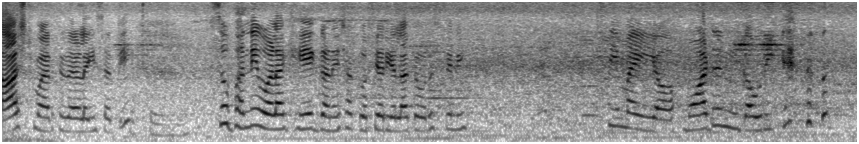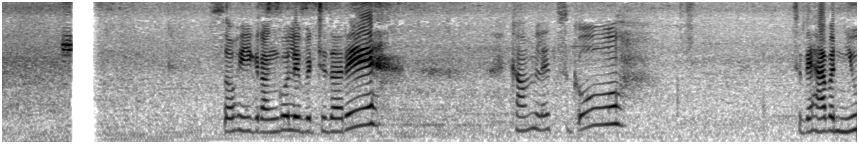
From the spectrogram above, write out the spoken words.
ಲಾಸ್ಟ್ ಮಾಡ್ತಿದ್ದಾಳೆ ಈ ಸತಿ. ಸೊ ಬನ್ನಿ ಒಳಗೆ ಹೇಗೆ ಗಣೇಶ ಕೂರ್ಸಿಯಾರ ಎಲ್ಲ ತೋರಿಸ್ತೀನಿ. See my modern Gauri. So ಹೀಗೆ ರಂಗೋಲಿ ಬಿಟ್ಟಿದ್ದಾರೆ. Come let's go so they have a new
